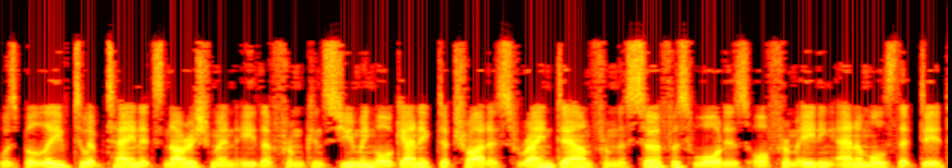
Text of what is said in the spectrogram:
was believed to obtain its nourishment either from consuming organic detritus rained down from the surface waters or from eating animals that did.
